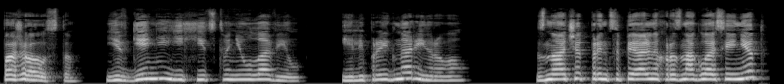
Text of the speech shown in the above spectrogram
«Пожалуйста», Евгений ехидства не уловил или проигнорировал. «Значит, принципиальных разногласий нет?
